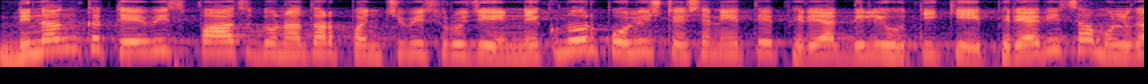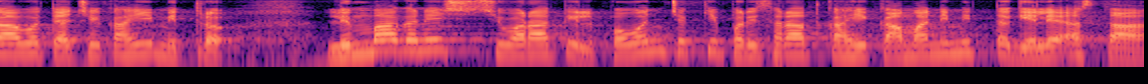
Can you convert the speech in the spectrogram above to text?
दिनांक तेवीस पाच दोन हजार पंचवीस रोजी नेकनूर पोलीस स्टेशन येथे फिर्याद दिली होती की फिर्यादीचा मुलगा व त्याचे काही मित्र लिंबागणेश शिवारातील पवनचक्की परिसरात काही कामानिमित्त गेले असता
